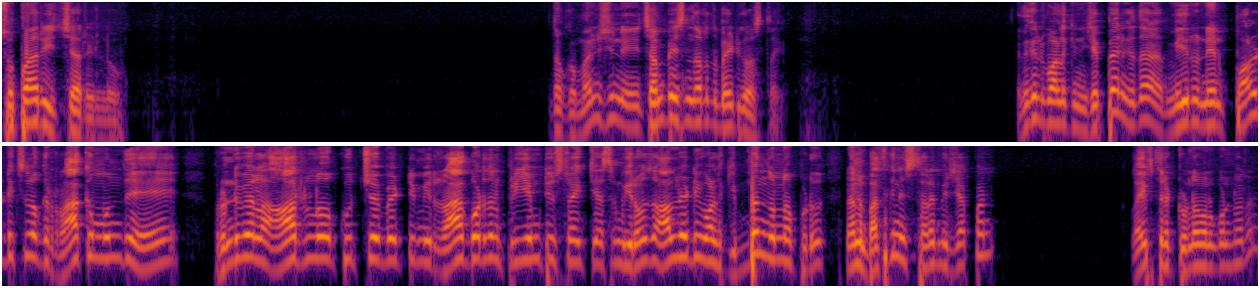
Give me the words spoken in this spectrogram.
సుపారీ ఇచ్చారు ఇల్లు ఒక మనిషిని చంపేసిన తర్వాత బయటకు వస్తాయి. ఎందుకంటే వాళ్ళకి నేను చెప్పాను కదా మీరు నేను పాలిటిక్స్లోకి రాకముందే రెండు వేల ఆరులో కూర్చోబెట్టి మీరు రాకూడదని ప్రియంటివ్ స్ట్రైక్ చేస్తాం ఈరోజు ఆల్రెడీ వాళ్ళకి ఇబ్బంది ఉన్నప్పుడు నన్ను బతకనిస్తారా మీరు చెప్పండి? లైఫ్ థ్రెట్ ఉండవనుకుంటున్నారా?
